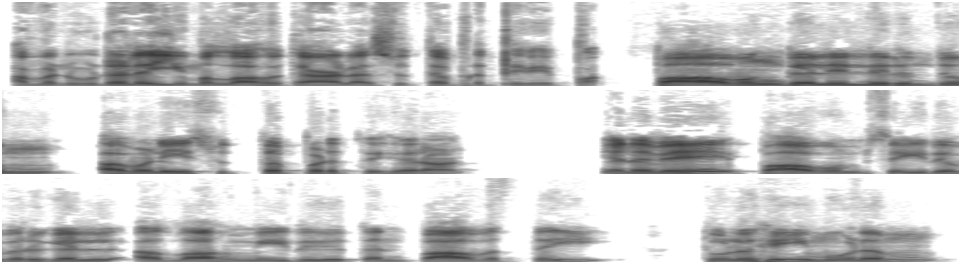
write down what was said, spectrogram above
அவன் உடலையும் அல்லாஹு தாலா சுத்தப்படுத்தி வைப்பான். பாவங்களிலிருந்தும் அவனை சுத்தப்படுத்துகிறான். எனவே பாவம் செய்தவர்கள் அல்லாஹ் மீது தன் பாவத்தை தொழுகை மூலம்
